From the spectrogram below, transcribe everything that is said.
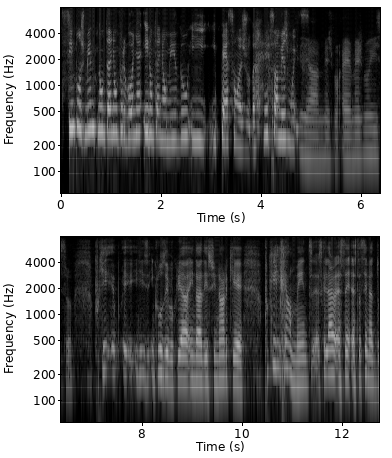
simplesmente não tenham vergonha e não tenham medo e, e peçam ajuda. É só mesmo isso. Yeah, mesmo, é mesmo isso. Porque, inclusive, eu queria ainda adicionar que é porque realmente, se calhar, esta, esta cena de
